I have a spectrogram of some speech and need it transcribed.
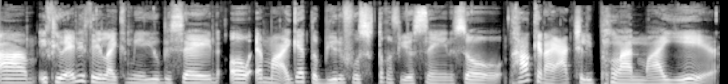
um, if you're anything like me, you'll be saying, Oh, Emma, I get the beautiful stuff you're saying. So how can I actually plan my year?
